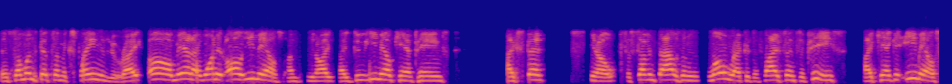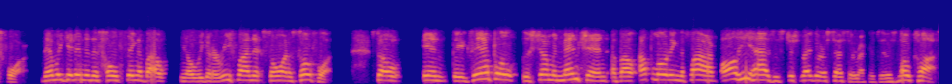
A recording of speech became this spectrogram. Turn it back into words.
then someone's got some explaining to do, right? Oh man, I wanted all emails. I'm, you know, I, I do email campaigns I spent, you know, for 7,000 loan records at five cents a piece, I can't get emails for. Then we get into this whole thing about, you know, we're going to refund it, so on and so forth. So in the example the gentleman mentioned about uploading the farm, all he has is just regular assessor records. There's no cost.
